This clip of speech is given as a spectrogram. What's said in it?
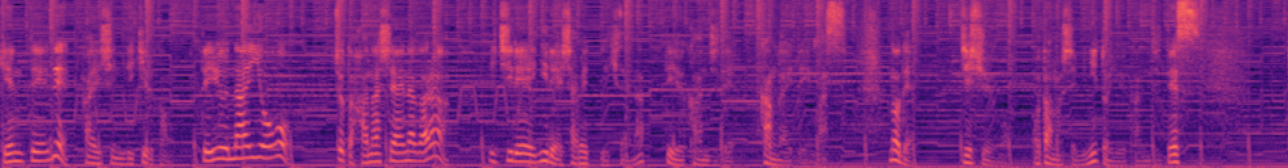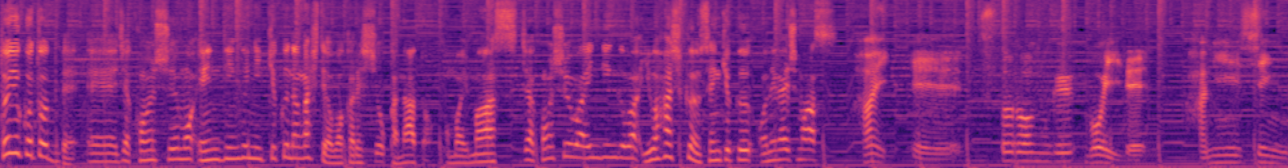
限定で配信できるかもっていう内容をちょっと話し合いながら、一例二例喋っていきたいなっていう感じで考えています。ので、次週もお楽しみにという感じです。ということで、えーじゃあ今週もエンディングに1曲流してお別れしようかなと思います。じゃあ今週はエンディングは岩橋くん選曲お願いします。はい。えー、ストロングボイで、ハニーシン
